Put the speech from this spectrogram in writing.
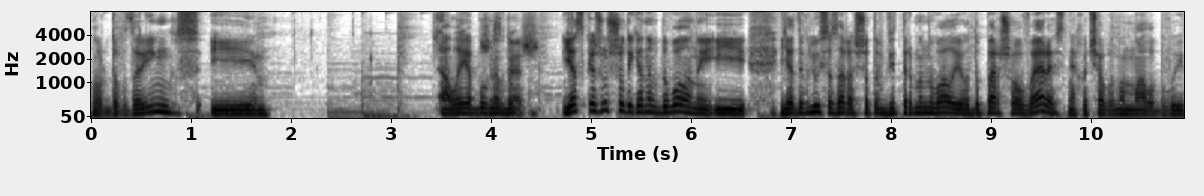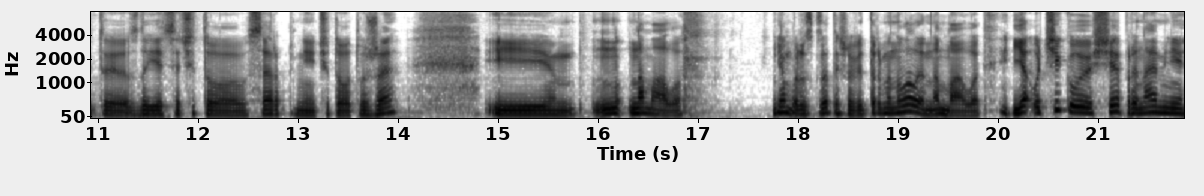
Lord of the Rings, і. Але я був Що невдоволений. Я скажу, що я невдоволений, і я дивлюся зараз, що відтермінували його до 1 вересня, хоча воно мало б вийти, здається, чи то в серпні, чи то от уже. І ну, на мало. Я можу сказати, що відтермінували на мало. Я очікую ще, принаймні,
